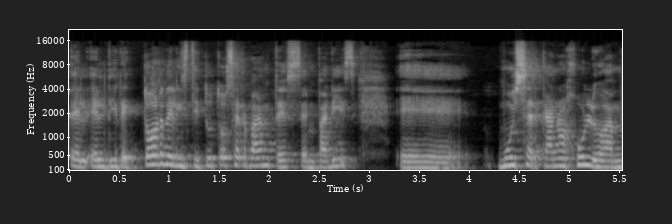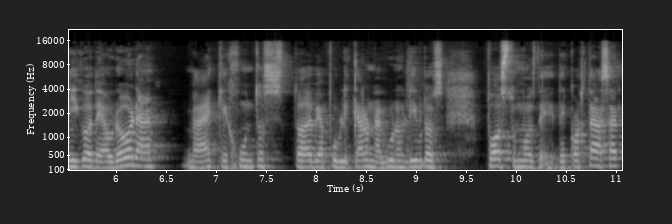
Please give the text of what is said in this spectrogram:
el, director del Instituto Cervantes en París, eh, muy cercano a Julio, amigo de Aurora, que juntos todavía publicaron algunos libros póstumos de, de Cortázar,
